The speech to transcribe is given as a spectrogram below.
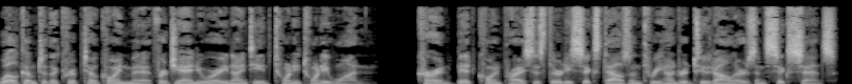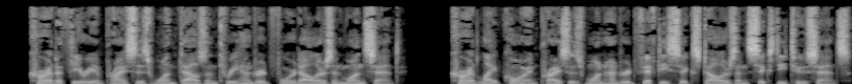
Welcome to the Crypto Coin Minute for January 19, 2021. Current Bitcoin price is $36,302.06. Current Ethereum price is $1,304.01. Current Litecoin price is $156.62.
